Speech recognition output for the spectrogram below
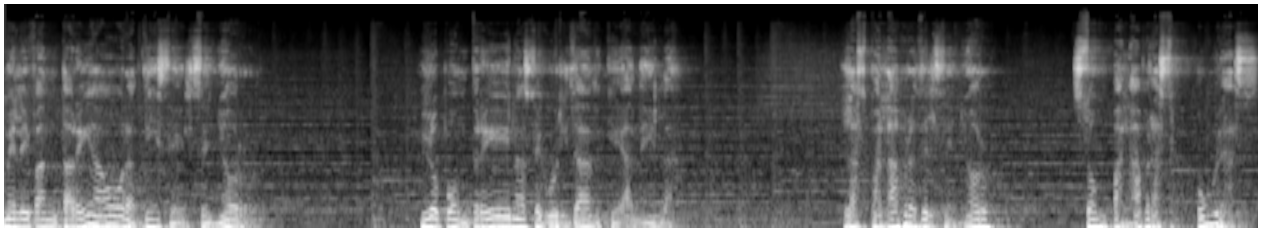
me levantaré ahora, dice el Señor. Lo pondré en la seguridad que anhela. Las palabras del Señor son palabras puras.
